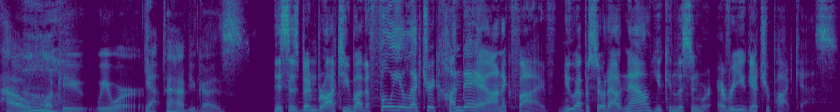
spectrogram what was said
how lucky we were Yeah. to have you guys. This has been brought to you by the fully electric Hyundai Ioniq 5. New episode out now. You can listen wherever you get your podcasts.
